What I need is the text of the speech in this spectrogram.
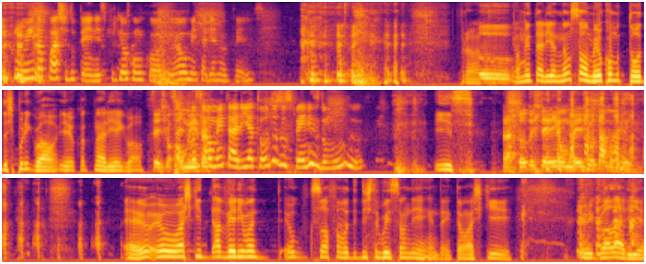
Incluindo a parte do pênis, porque eu concordo, eu aumentaria meu pênis. Pronto. O- aumentaria não só o meu, como todos por igual. E eu continuaria igual. Você, tipo, Você aumenta aumentaria todos os pênis do mundo? Isso. pra todos terem o mesmo tamanho. É, eu, eu acho que haveria uma. Eu sou a favor de distribuição de renda, então acho que eu igualaria.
